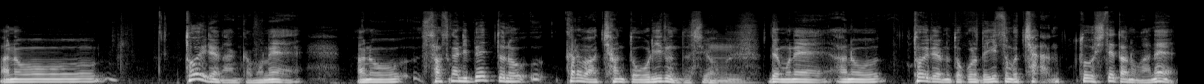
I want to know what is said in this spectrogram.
あのー、トイレなんかもね、あの、さすがにベッドのからはちゃんと降りるんですよ。うん、でもね、あの、トイレのところでいつもちゃんとしてたのがね、やっ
